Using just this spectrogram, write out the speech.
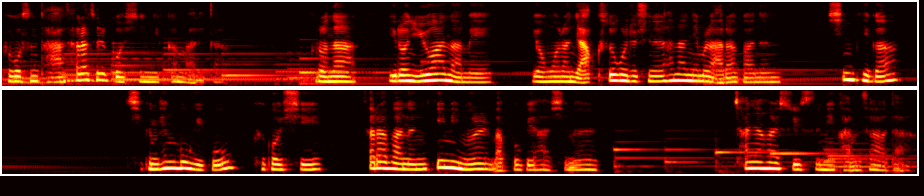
그것은 다 사라질 것이니까 말이다. 그러나 이런 유한함에 영원한 약속을 주시는 하나님을 알아가는 신비가 지금 행복이고 그것이 살아가는 힘임을 맛보게 하심을 찬양할 수 있음이 감사하다.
